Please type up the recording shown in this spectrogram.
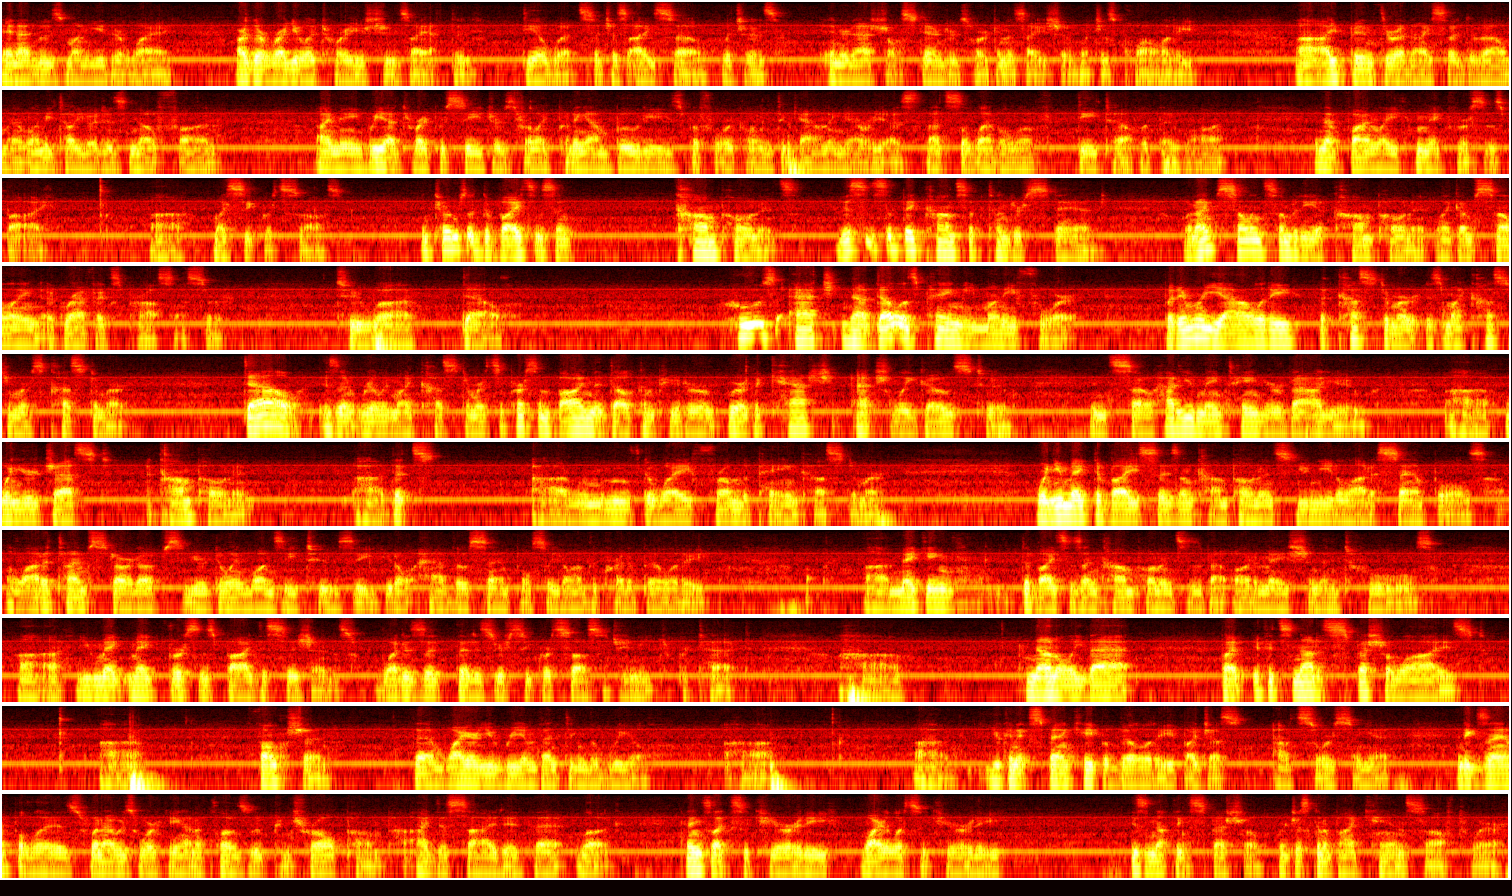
And I lose money either way. Are there regulatory issues I have to deal with, such as ISO, which is International Standards Organization, which is quality? Uh, I've been through an ISO development. Let me tell you, it is no fun. I mean, we had to write procedures for like putting on booties before going to gowning areas. That's the level of detail that they want. And then finally, make versus buy, uh, my secret sauce. In terms of devices and components, this is a big concept to understand. When I'm selling somebody a component, like I'm selling a graphics processor to uh, Dell, who's actually, now Dell is paying me money for it, but in reality, the customer is my customer's customer. Dell isn't really my customer. It's the person buying the Dell computer where the cash actually goes to. And so, how do you maintain your value uh, when you're just a component uh, that's uh, removed away from the paying customer? When you make devices and components, you need a lot of samples. A lot of times startups, you're doing 1Z, 2Z. You don't have those samples, so you don't have the credibility. Uh, making devices and components is about automation and tools. Uh, you make make versus buy decisions. What is it that is your secret sauce that you need to protect? Uh, not only that, but if it's not a specialized uh, function, then why are you reinventing the wheel? Uh, uh, you can expand capability by just outsourcing it. An example is when I was working on a closed loop control pump, I decided that, look, things like security, wireless security, is nothing special. We're just going to buy canned software.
